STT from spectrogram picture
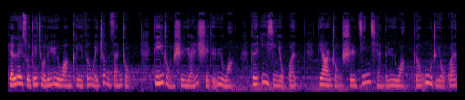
人类所追求的欲望可以分为这么三种：第一种是原始的欲望，跟异性有关；第二种是金钱的欲望，跟物质有关；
